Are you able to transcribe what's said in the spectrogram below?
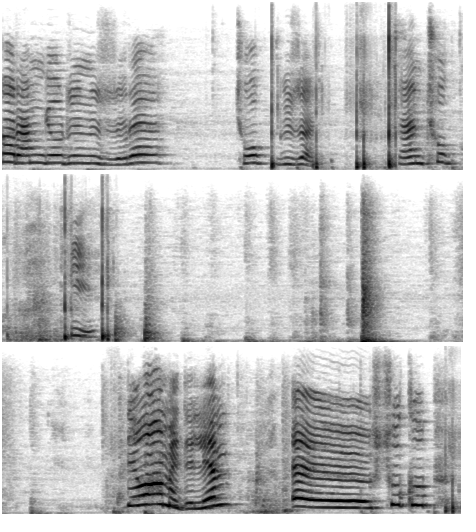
param gördüğünüz üzere çok güzel. Yani çok iyi. Devam edelim. Ee, sokup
